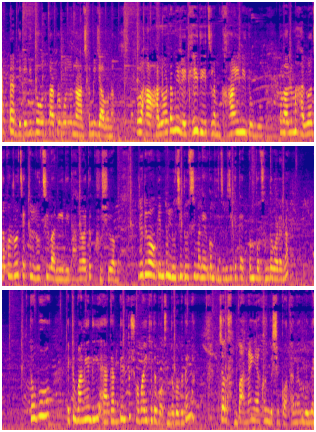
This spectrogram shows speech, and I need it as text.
একটার দিকে, কিন্তু ও তো তারপর বলল, না, আজকে আমি যাব না। তো হালুয়াটা আমি রেখেই দিয়েছিলাম, খাইনি তবুও। তো ভাবলাম, হালুয়া যখন রয়েছে, একটু লুচি বানিয়ে দিই, তাহলে হয়তো খুশি হবে। যদিও ও কিন্তু লুচি টুচি মানে এরকম ভিজি খেতে একদম পছন্দ করে না। তবুও একটু বানিয়ে দিই এক দিন তো সবাই খেতে পছন্দ করবে, তাই না? চলো, বানাই এখন বেশি কথা না বলে।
